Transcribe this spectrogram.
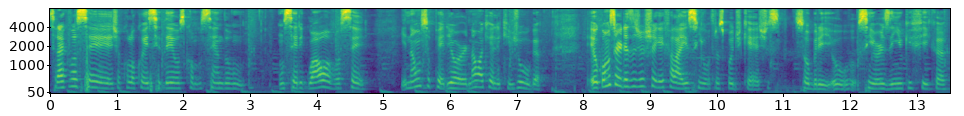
Será que você já colocou esse Deus como sendo um, um ser igual a você e não superior, não aquele que julga? Eu com certeza já cheguei a falar isso em outros podcasts sobre o senhorzinho que fica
